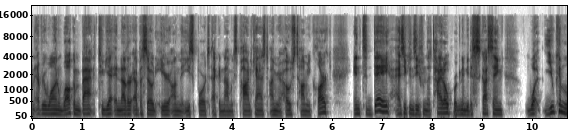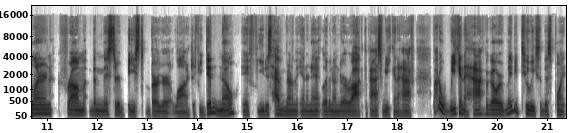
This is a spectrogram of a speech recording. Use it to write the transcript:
On, everyone? Welcome back to yet another episode here on the Esports Economics Podcast. I'm your host, Tommy Clark, and today, as you can see from the title, we're going to be discussing what you can learn from the Mr. Beast Burger launch. If you didn't know, if you just haven't been on the internet living under a rock the past week and a half, about a week and a half ago, or maybe two weeks at this point,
